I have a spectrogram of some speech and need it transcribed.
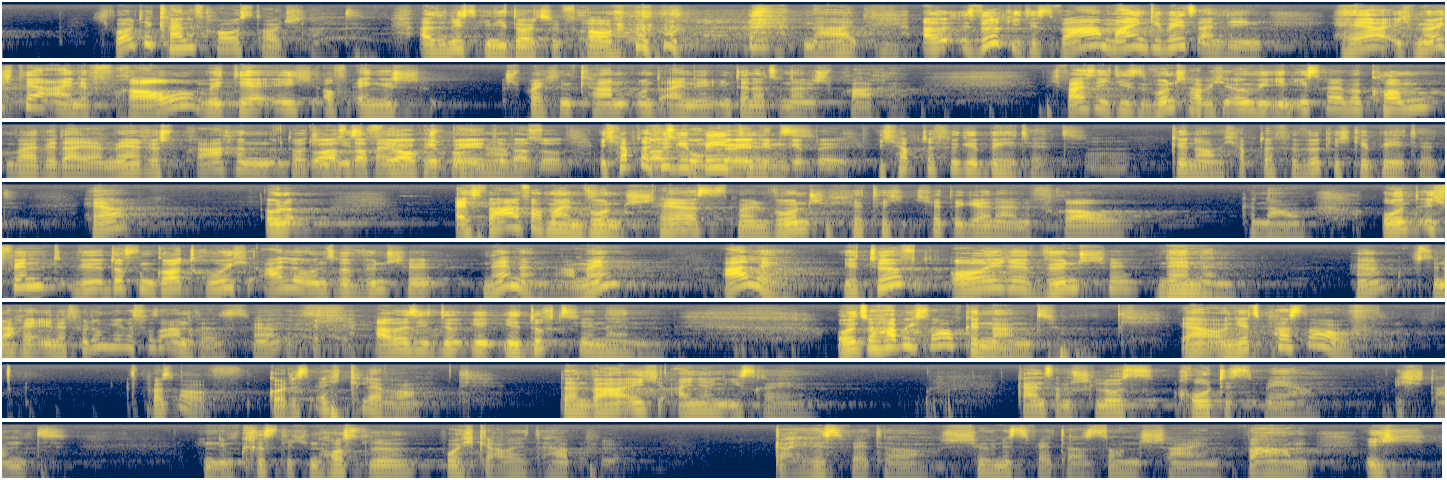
Ich wollte keine Frau aus Deutschland. Also nichts gegen die deutschen Frauen. Nein, aber es wirklich, das war mein Gebetsanliegen. Herr, ich möchte eine Frau, mit der ich auf Englisch sprechen kann und eine internationale Sprache. Ich weiß nicht, diesen Wunsch habe ich irgendwie in Israel bekommen, weil wir da ja mehrere Sprachen dort Du in hast Israel dafür auch gebetet, haben. also ich habe dafür gebetet. im Gebet? Ich habe dafür gebetet. Genau, ich habe dafür wirklich gebetet. Herr, oder es war einfach mein Wunsch. Herr, es ist mein Wunsch. Ich hätte, ich hätte gerne eine Frau. Genau. Und ich finde, wir dürfen Gott ruhig alle unsere Wünsche nennen. Amen. Alle. Ihr dürft eure Wünsche nennen. Ja? Ob sie nachher in Erfüllung gehen, ist was anderes. Ja? Aber sie, ihr, ihr dürft sie nennen. Und so habe ich es auch genannt. Ja, und jetzt passt auf. Jetzt pass auf. Gott ist echt clever. Dann war ich ein Jahr in Israel. Ganz am Schluss Rotes Meer. Ich stand in dem christlichen Hostel, wo ich gearbeitet habe. Geiles Wetter, schönes Wetter, Sonnenschein, warm. Ich,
